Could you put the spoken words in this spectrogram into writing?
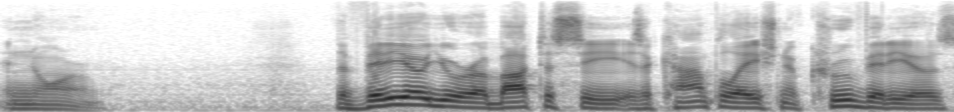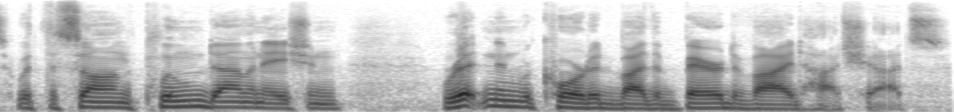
and norm. The video you are about to see is a compilation of crew videos with the song Plume Domination written and recorded by the Bear Divide Hotshots.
